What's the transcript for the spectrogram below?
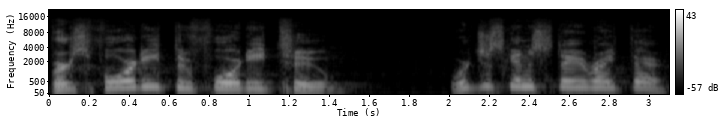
verse 40 through 42. We're just going to stay right there.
